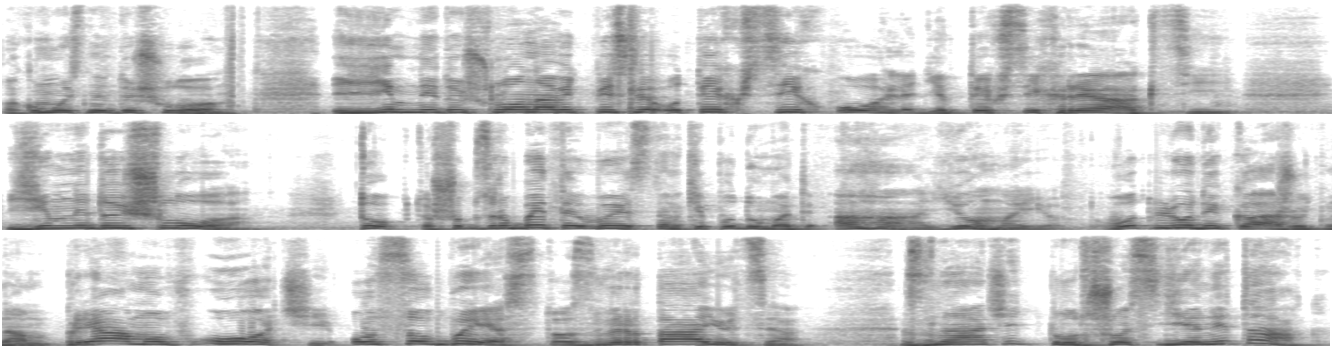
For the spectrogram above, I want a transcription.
а комусь не дійшло. І їм не дійшло навіть після отих всіх оглядів, тих всіх реакцій. Їм не дійшло. Тобто, щоб зробити висновки, подумати, ага, йомайо, от люди кажуть нам прямо в очі, особисто звертаються, значить, тут щось є не так.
